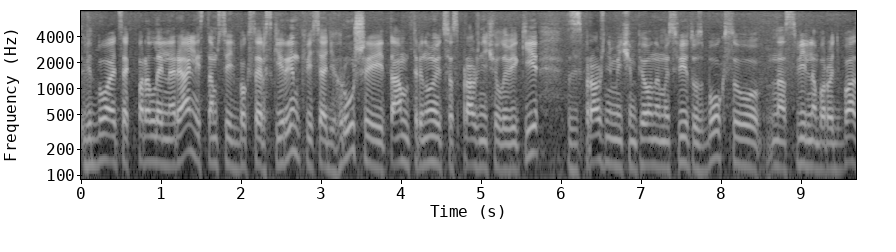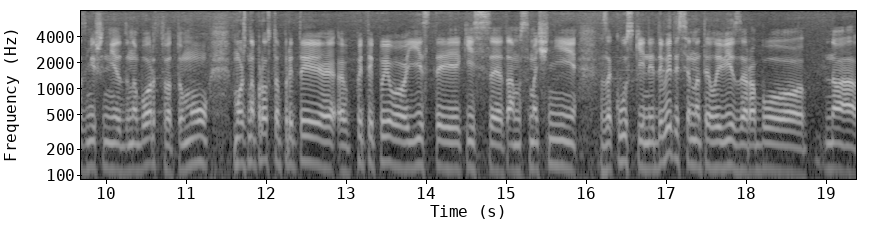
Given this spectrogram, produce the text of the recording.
відбувається як паралельна реальність. Там стоїть боксерський ринг, висять груші, і там тренуються справжні чоловіки зі справжніми чемпіонами світу з боксу. У нас вільна боротьба, змішані єдиноборства. Тому можна просто прийти, е, пити пиво, їсти якісь е, там смачні закуски, і не дивитися на телевізор або на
